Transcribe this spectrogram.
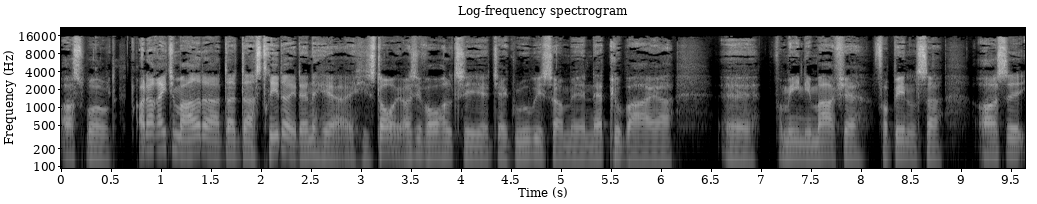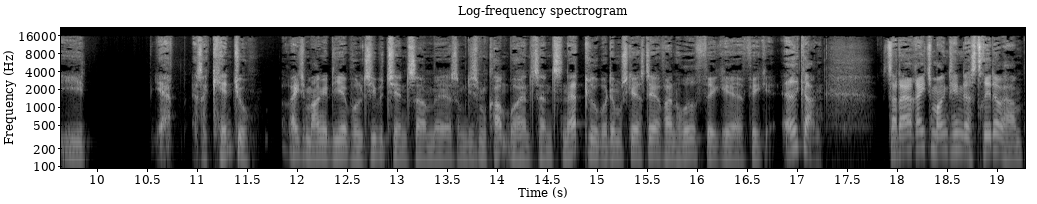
Oswald. Og der er rigtig meget, der, der, der strider i denne her historie, også i forhold til øh, Jack Ruby som øh, natklubejer, øh, formentlig mafia-forbindelser, også i, ja, altså kendt jo rigtig mange af de her politibetjente, som, øh, som ligesom kom på hans, hans natklub, og det er måske også derfor, han hovedet fik, øh, fik adgang. Så der er rigtig mange ting, der strider ved ham.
